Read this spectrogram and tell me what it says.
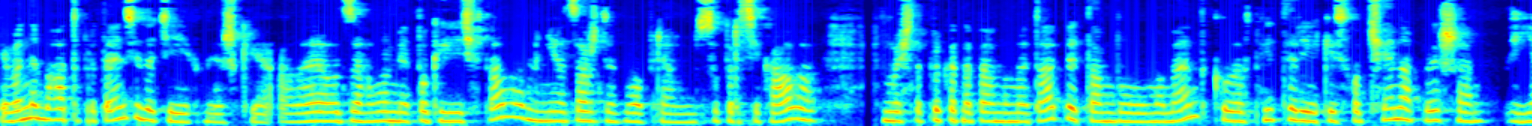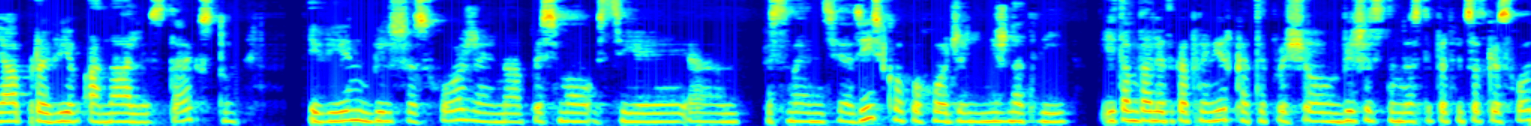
І в мене багато претензій до тієї книжки, але от загалом я поки її читала, мені завжди було прям супер цікаво. Тому що, наприклад, на певному етапі там був момент, коли в Твіттері якийсь хлопчина пише: Я провів аналіз тексту, і він більше схожий на письмо з цієї е, письменниці азійського походження, ніж на твій. І там далі така примірка, типу, що в більшості 95% схож,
